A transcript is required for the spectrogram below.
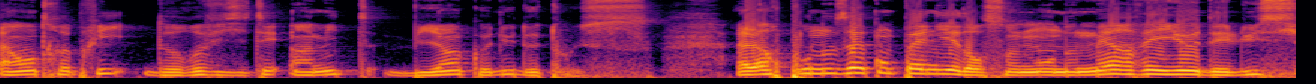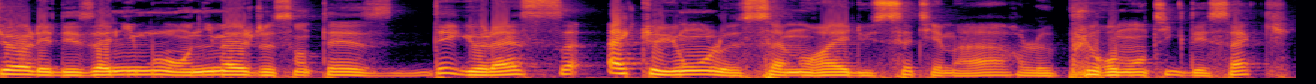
a entrepris de revisiter un mythe bien connu de tous. Alors pour nous accompagner dans ce monde merveilleux des lucioles et des animaux en images de synthèse dégueulasses, accueillons le samouraï du 7e art, le plus romantique des sacs.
